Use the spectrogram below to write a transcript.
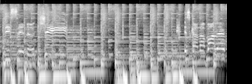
of this energy. It's carnival every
